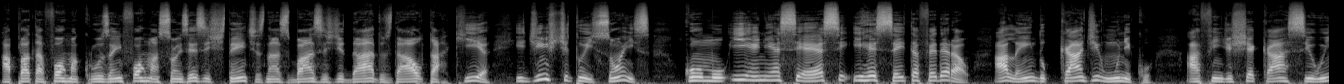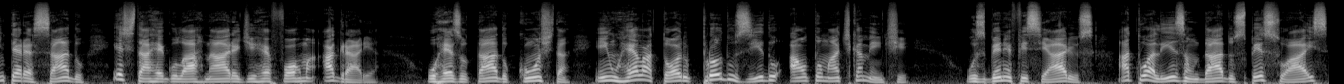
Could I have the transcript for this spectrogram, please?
A plataforma cruza informações existentes nas bases de dados da autarquia e de instituições como INSS e Receita Federal, além do CAD único, a fim de checar se o interessado está regular na área de reforma agrária. O resultado consta em um relatório produzido automaticamente. Os beneficiários atualizam dados pessoais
